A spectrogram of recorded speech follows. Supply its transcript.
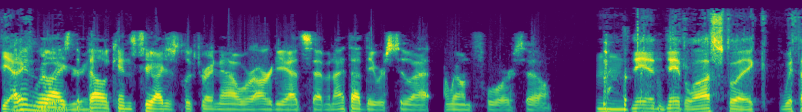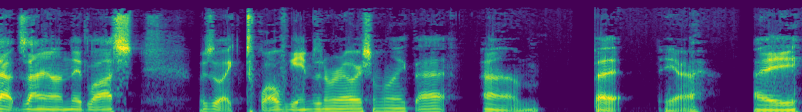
Yeah, I didn't completely realize the. Pelicans too. I just looked right now. We're already at seven. I thought they were still at around four. So Mhm. They had they'd lost like without Zion. They'd lost was it like twelve games in a row or something like that. Um, but yeah, I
